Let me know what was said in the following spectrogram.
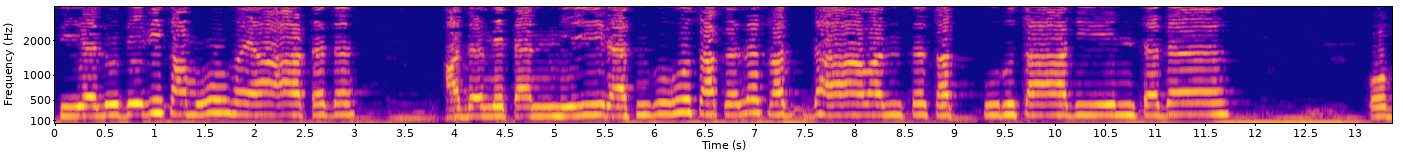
සියලු දෙවි සමූහයාටද අද මෙතන්හි රැස් වූ සකල ශ්‍රද්ධාවන්ත සත්පුරුෂාදීන්ටද ඔබ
